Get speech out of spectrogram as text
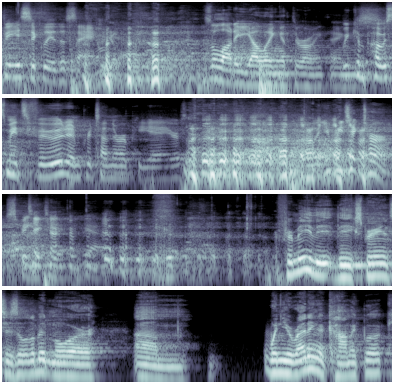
basically the same. There's a lot of yelling and throwing things. We can Postmates food and pretend they're a PA or something. well, you, we take turns. Take turns. Yeah. For me, the, the experience is a little bit more um, when you're writing a comic book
